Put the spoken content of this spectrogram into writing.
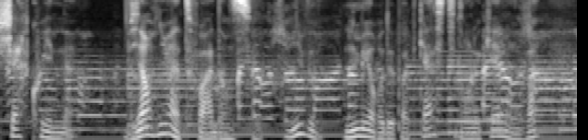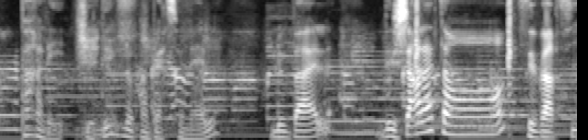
Chère Queen, bienvenue à toi dans ce nouveau numéro de podcast dans lequel on va parler de développement personnel, le bal des charlatans. C'est parti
